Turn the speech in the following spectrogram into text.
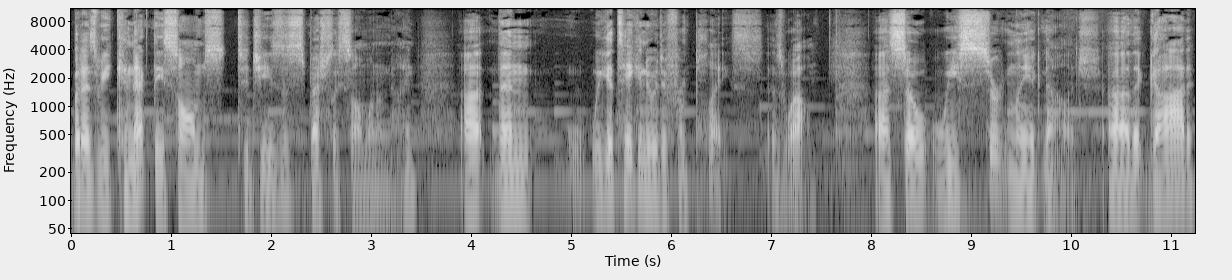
but as we connect these Psalms to Jesus, especially Psalm 109, uh, then we get taken to a different place as well. Uh, so we certainly acknowledge uh, that God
